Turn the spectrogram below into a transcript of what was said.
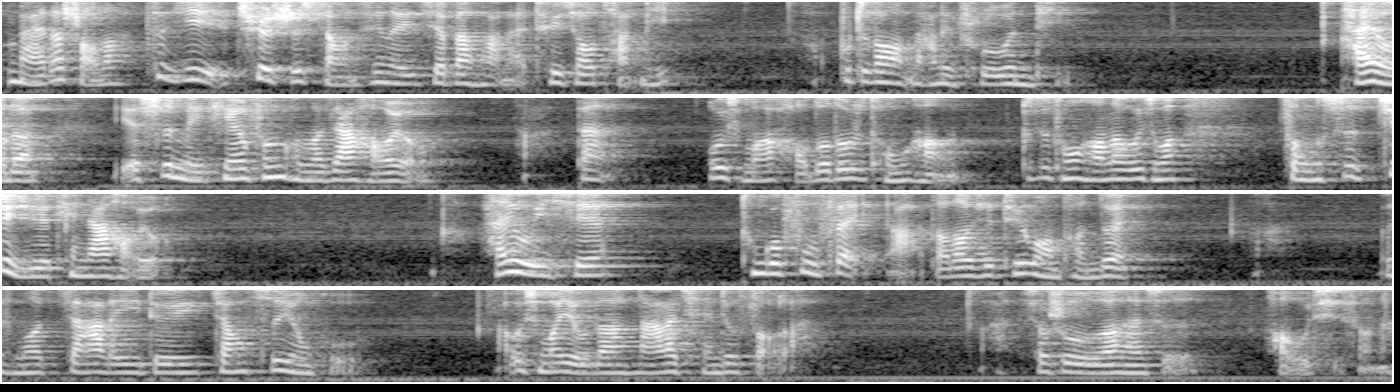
买的少呢？自己也确实想尽了一切办法来推销产品，啊，不知道哪里出了问题。还有的。也是每天疯狂的加好友啊，但为什么好多都是同行？不是同行的为什么总是拒绝添加好友？还有一些通过付费啊找到一些推广团队啊，为什么加了一堆僵尸用户？啊，为什么有的拿了钱就走了？啊，销售额还是毫无起色呢？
